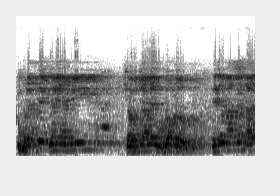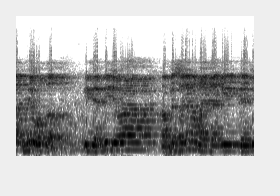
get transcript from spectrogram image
की प्रत्येक घरी आम्ही शौचालय उभं करू. त्याच्या मागचं कारण हे होतं की त्यांनी जेव्हा आपल्या सगळ्यांना माहिती आहे की त्यांची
